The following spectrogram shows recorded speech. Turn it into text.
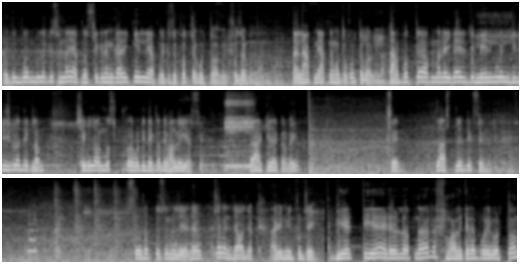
ফোন বলতে কিছু নাই আপনার সেকেন্ড হ্যান্ড গাড়ি কিনলে আপনার কিছু খরচা করতে হবে সোজা কথা। তাহলে আপনি আপনার মতো করতে পারবেন না। তারপর তো আপনার এই গাড়ির যে মেন মেন জিনিসগুলো দেখলাম সেগুলো অলমোস্ট মোটামুটি দেখলাম যে ভালোই আছে। তো আর কি দরকার ভাই? দেখছেন? ক্লাস প্লেট দেখছেন? তো সব কিছু মিলে হোক, চলেন যাওয়া যাক। আগে মিরপুর যাই। বিআরটিএ এটা হলো আপনার মালিকানা পরিবর্তন।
